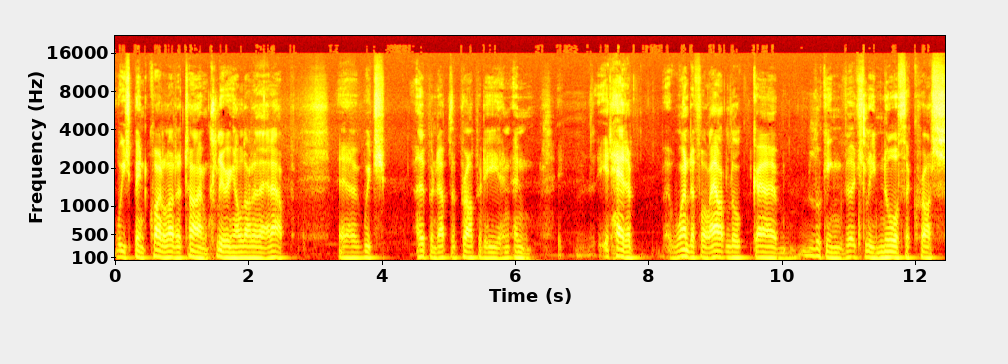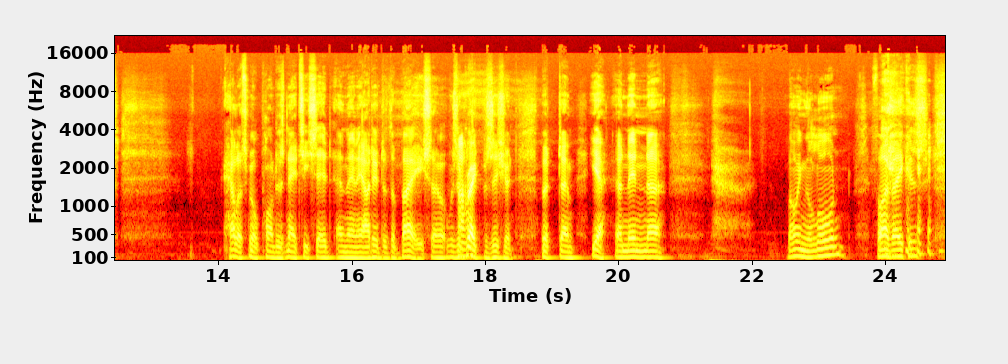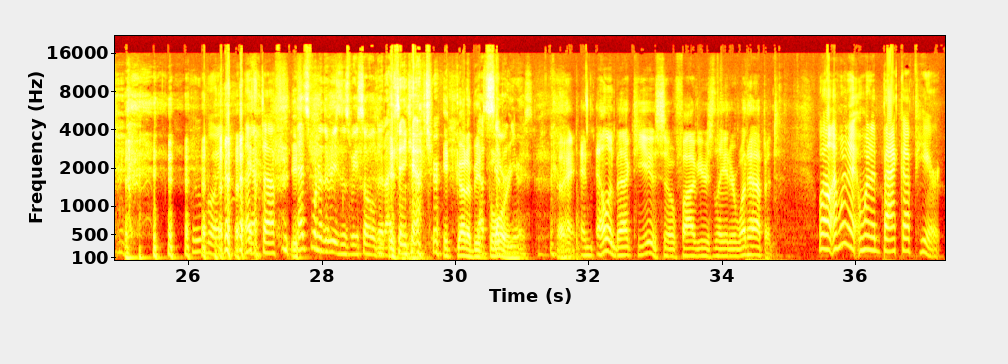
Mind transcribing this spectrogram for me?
we spent quite a lot of time clearing a lot of that up, uh, which opened up the property and, and it had a, a wonderful outlook, uh, looking virtually north across Hallett's Mill Pond, as Nancy said, and then out into the bay. So it was a Uh-huh. great position. But um, yeah, and then uh, mowing the lawn, five acres. Oh boy, that's tough. That's one of the reasons we sold it. I think after it got a bit boring. years. Right. And Ellen, back to you. So five years later, what happened? Well, I want to want to back up here.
